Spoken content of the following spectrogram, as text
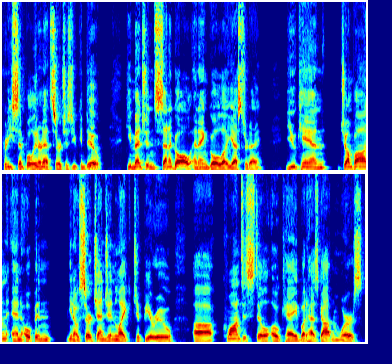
pretty simple internet searches you can do. He mentioned Senegal and Angola yesterday. You can jump on and open, you know, search engine like Jabiru. Uh, Qwant is still okay, but has gotten worse.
